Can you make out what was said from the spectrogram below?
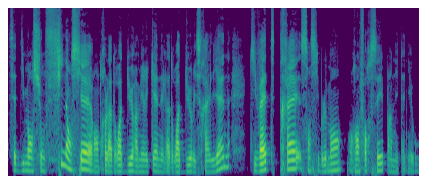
cette dimension financière entre la droite dure américaine et la droite dure israélienne qui va être très sensiblement renforcée par Netanyahou.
